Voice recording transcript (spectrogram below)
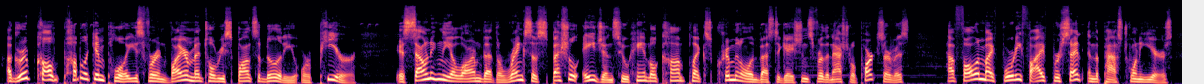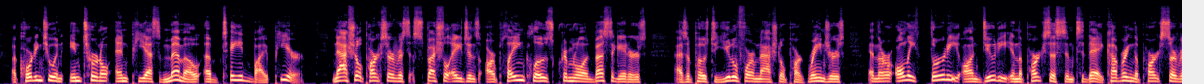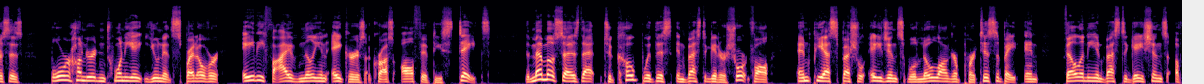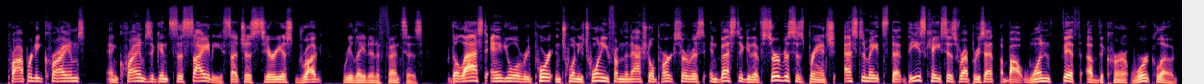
A group called Public Employees for Environmental Responsibility, or PEER, is sounding the alarm that the ranks of special agents who handle complex criminal investigations for the National Park Service have fallen by 45% in the past 20 years, according to an internal NPS memo obtained by PEER. National Park Service special agents are plainclothes criminal investigators as opposed to uniformed National Park Rangers, and there are only 30 on duty in the park system today, covering the Park Service's 428 units spread over 85 million acres across all 50 states. The memo says that to cope with this investigator shortfall, NPS special agents will no longer participate in felony investigations of property crimes and crimes against society, such as serious drug related offenses. The last annual report in 2020 from the National Park Service Investigative Services Branch estimates that these cases represent about one fifth of the current workload.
